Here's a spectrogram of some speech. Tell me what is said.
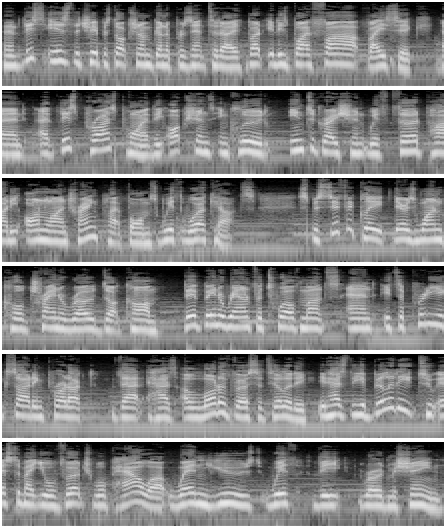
And this is the cheapest option I'm going to present today, but it is by far basic. And at this price point, the options include integration with third-party online training platforms with workouts. Specifically, there's one called trainerroad.com They've been around for 12 months and it's a pretty exciting product that has a lot of versatility. It has the ability to estimate your virtual power when used with the road machine.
